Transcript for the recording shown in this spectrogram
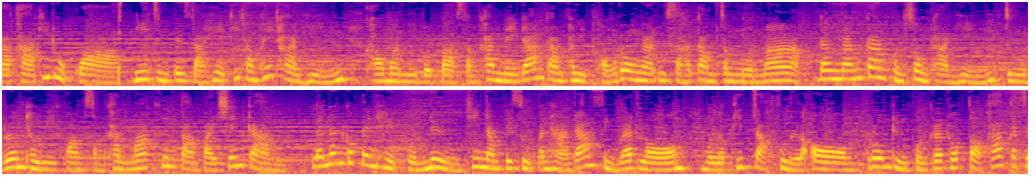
ราคาที่ถูกกว่า นี่จึงเป็นสาเหตุที่ทำให้ถ่านหิน เข้ามามีบทบาทสำคัญในด้านการผลิตของโรงงานอุตสาหกรรมจำนวนมาก ดังนั้นการขนส่งถ่านหินจึงเริ่มทวีความสำคัญมากขึ้นตามไปเช่นกัน และนั่นก็เป็นเหตุผลหนึ่งที่นำไปสู่ปัญหาด้านสิ่งแวดล้อม มลพิษจากฝุ่นละออง รวมถึงผลกระทบต่อภาคเกษ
